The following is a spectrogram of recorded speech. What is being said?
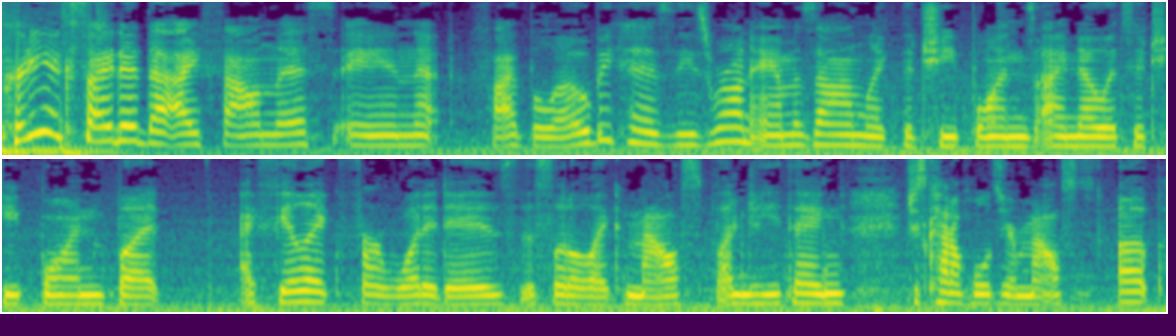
Pretty excited that I found this in Five Below because these were on Amazon, like the cheap ones. I know it's a cheap one, but I feel like for what it is, this little like mouse spongy thing just kind of holds your mouse up.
